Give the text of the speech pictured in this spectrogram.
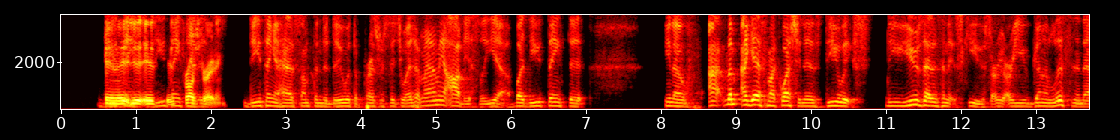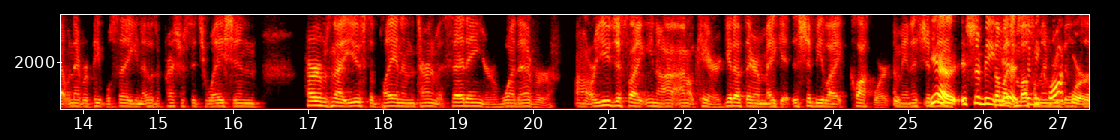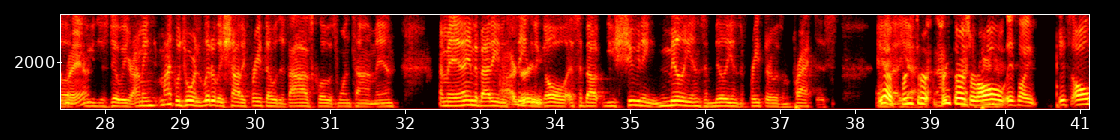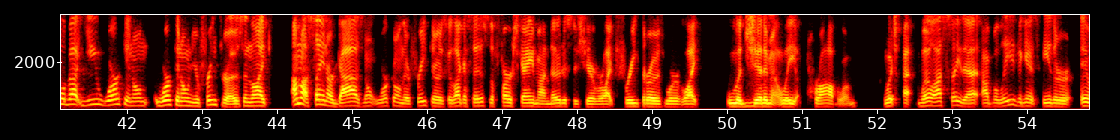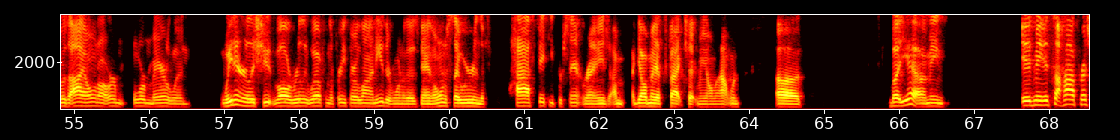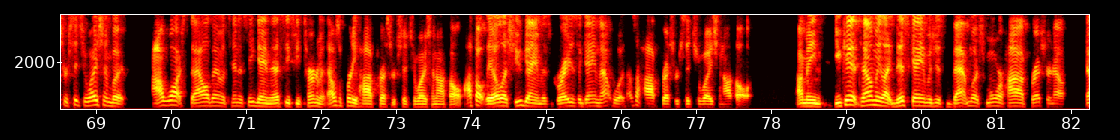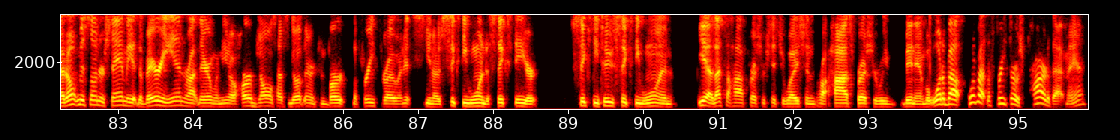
do and think, it, it, it's frustrating do you think it has something to do with the pressure situation? I mean, I mean, obviously, yeah. But do you think that, you know, I, I guess my question is, do you ex, do you use that as an excuse? Or are you going to listen to that whenever people say, you know, it's a pressure situation? Herb's not used to playing in the tournament setting or whatever. Uh, or you just like, you know, I, I, don't care. Get up there and make it. This should be like clockwork. I mean, it should yeah, be it should be so much yeah, muscle memory built up. Man. You just do it with your. I mean, Michael Jordan literally shot a free throw with his eyes closed one time, man. I mean, it ain't about even I seeing agree. the goal. It's about you shooting millions and millions of free throws in practice. And, yeah, uh, free, uh, yeah, not, free throws are all. It's like it's all about you working on working on your free throws. And like I'm not saying our guys don't work on their free throws because, like I said, this is the first game I noticed this year where like free throws were like legitimately a problem. Which, uh, well, I say that I believe against either it was Iona or or Maryland. We didn't really shoot the ball really well from the free throw line either one of those games. I want to say we were in the high fifty percent range. I'm y'all may have to fact check me on that one. Uh, but yeah, I mean, I mean it's a high pressure situation, but I watched the Alabama Tennessee game, the SEC tournament. That was a pretty high pressure situation. I thought. I thought the LSU game, as great as a game that was, that was a high pressure situation. I thought. I mean, you can't tell me like this game was just that much more high pressure. Now, now don't misunderstand me. At the very end, right there, when you know Herb Jones has to go up there and convert the free throw, and it's you know sixty-one to sixty or 62, 61. Yeah, that's a high pressure situation, highest pressure we've been in. But what about what about the free throws prior to that, man?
